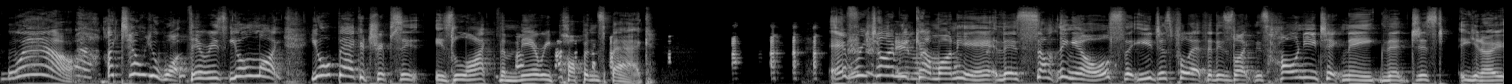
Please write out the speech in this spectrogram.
Wow. I tell you what, there is, you're like, your bag of trips is, is like the Mary Poppins bag. Every time you come on here, there's something else that you just pull out that is like this whole new technique that just, you know,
